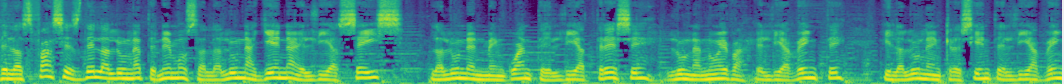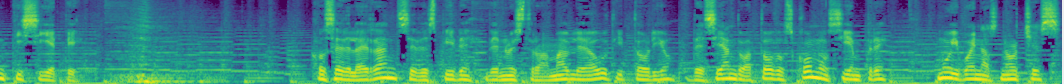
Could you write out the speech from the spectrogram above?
De las fases de la luna tenemos a la luna llena el día 6, la luna en menguante el día 13, luna nueva el día 20 y la luna en creciente el día 27. José de la Herrán se despide de nuestro amable auditorio, deseando a todos, como siempre, muy buenas noches,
